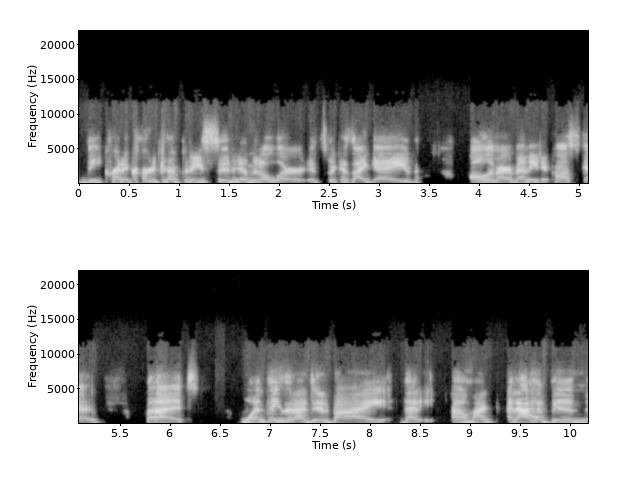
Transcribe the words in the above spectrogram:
the credit card company sent him an alert, it's because I gave all of our money to Costco. But one thing that I did buy that oh my and I have been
